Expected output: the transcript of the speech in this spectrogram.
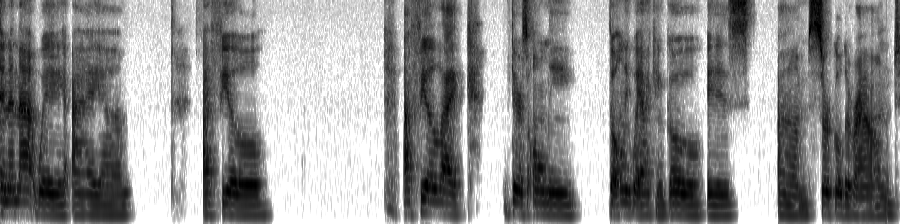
and in that way i um i feel i feel like there's only the only way i can go is um circled around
